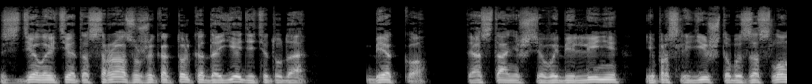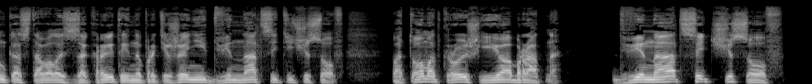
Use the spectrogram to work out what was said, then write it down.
Сделайте это сразу же, как только доедете туда. Бекко, ты останешься в Абеллине и проследишь, чтобы заслонка оставалась закрытой на протяжении двенадцати часов. Потом откроешь ее обратно. Двенадцать часов.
